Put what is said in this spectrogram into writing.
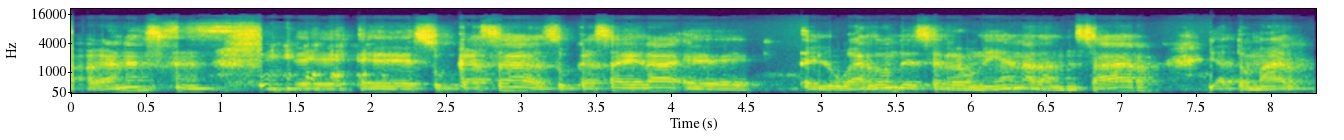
paganas. Eh, eh, su, casa, su casa era el lugar donde se reunían a danzar y a tomar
